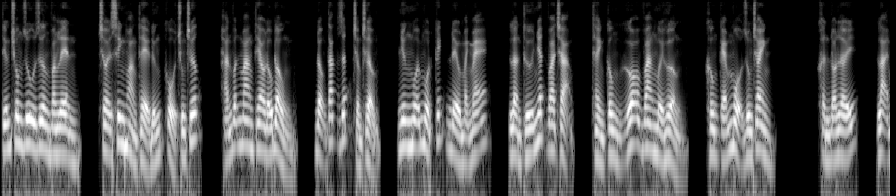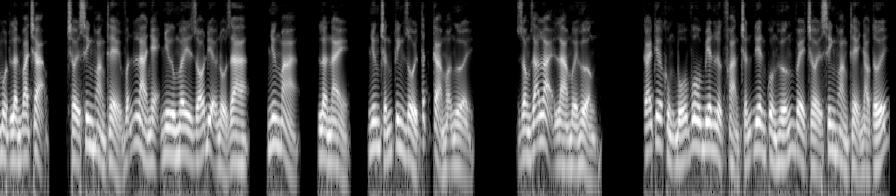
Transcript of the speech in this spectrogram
Tiếng chuông du dương vang lên, trời sinh hoàng thể đứng cổ trung trước, hắn vẫn mang theo đấu đồng, động tác rất chậm chậm, nhưng mỗi một kích đều mạnh mẽ, lần thứ nhất va chạm, thành công gõ vang 10 hưởng, không kém mộ Dung tranh. Khẩn đón lấy, lại một lần va chạm, trời sinh hoàng thể vẫn là nhẹ như mây gió địa nổ ra, nhưng mà, lần này, nhưng chấn kinh rồi tất cả mọi người. Dòng dã lại là mười hưởng. Cái kia khủng bố vô biên lực phản chấn điên cuồng hướng về trời sinh hoàng thể nhào tới,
